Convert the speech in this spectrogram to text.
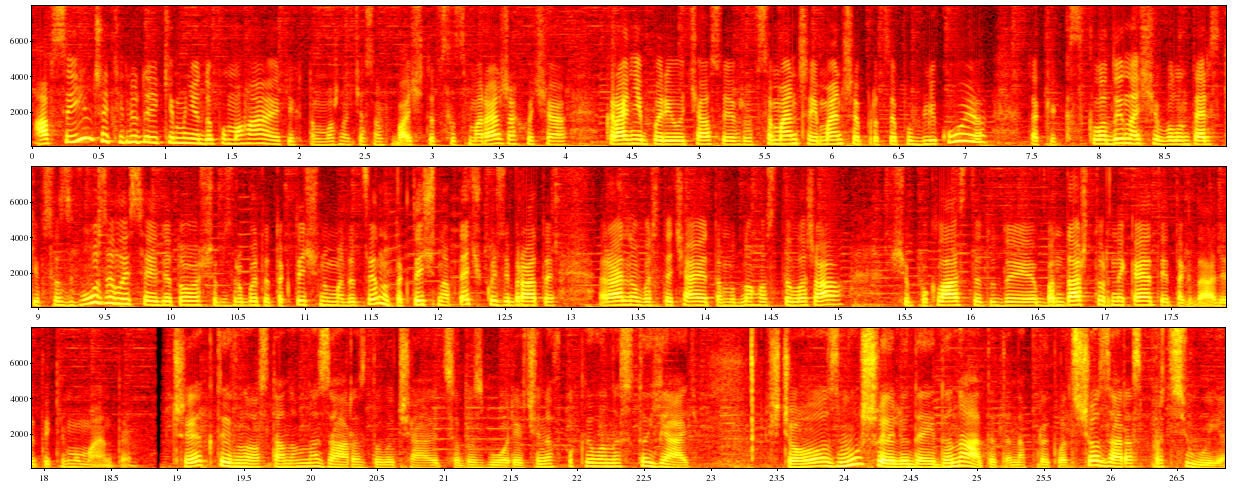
А все інше, ті люди, які мені допомагають, їх там можна часом побачити в соцмережах. Хоча крайній період часу я вже все менше і менше про це публікую, так як склади наші волонтерські все звузилися, і для того, щоб зробити тактичну медицину, тактичну аптечку зібрати, реально вистачає там одного стелажа, щоб покласти туди бандаж, турникет і так далі. Такі моменти. Чи активно станом на зараз долучаються до зборів, чи навпаки вони стоять? Що змушує людей донатити, наприклад, що зараз працює?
